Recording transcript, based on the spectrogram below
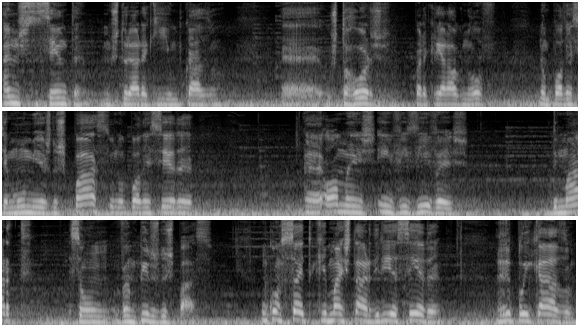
anos 60, misturar aqui um bocado uh, os terrores para criar algo novo. Não podem ser múmias do espaço, não podem ser uh, homens invisíveis de Marte, são vampiros do espaço. Um conceito que mais tarde iria ser replicado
